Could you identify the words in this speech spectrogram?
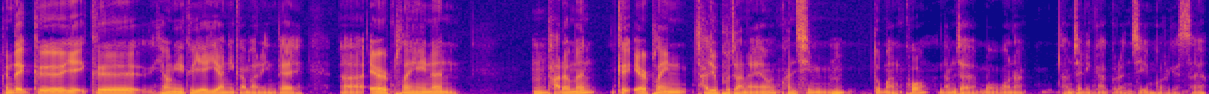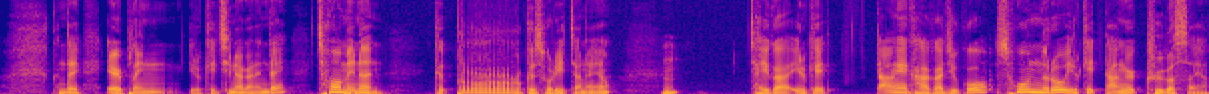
근데 그, 예- 그 형이 그 얘기하니까 말인데 어, airplane은 음? 발음은 그 airplane 자주 보잖아요. 관심도 많고 남자 뭐 워낙 남자니까 그런지 모르겠어요. 근데 airplane 이렇게 지나가는데 처음에는 그 뿌르르르 그 소리 있잖아요. 음? 자기가 이렇게 땅에 가가지고 손으로 이렇게 땅을 긁었어요.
